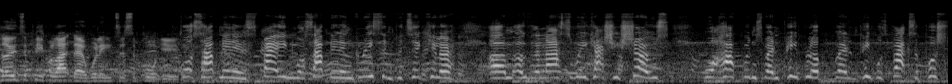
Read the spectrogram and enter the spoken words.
loads of people out there willing to support you. What's happening in Spain, what's happening in Greece in particular um, over the last week actually shows what happens when people are, when people's backs are pushed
